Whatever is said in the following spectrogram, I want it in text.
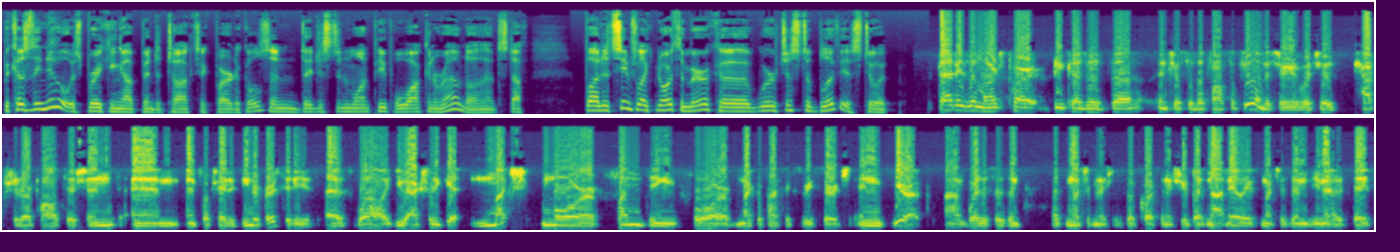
because they knew it was breaking up into toxic particles and they just didn't want people walking around on that stuff. But it seems like North America, we're just oblivious to it. That is in large part because of the interest of the fossil fuel industry, which has captured our politicians and infiltrated universities as well. You actually get much more funding for microplastics research in Europe, um, where this isn't as much of an issue. It's of course an issue, but not nearly as much as in the United States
